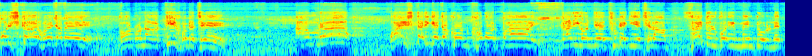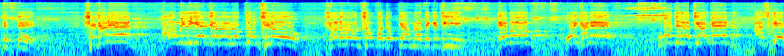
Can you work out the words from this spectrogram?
পরিষ্কার হয়ে যাবে। ঘটনা কি ঘটেছে? আমরা বাইশ তারিখে যখন খবর পাই, কালীগঞ্জে ছুটে গিয়েছিলাম সাইদুল করিম মিন্টুর নেতৃত্বে। সেখানে আওয়ামী লীগের যারা লোকজন ছিল, সাধারণ সম্পাদককে আমরা দেখেছি। এবং ওইখানে উপজেলা চেয়ারম্যান, আজকের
